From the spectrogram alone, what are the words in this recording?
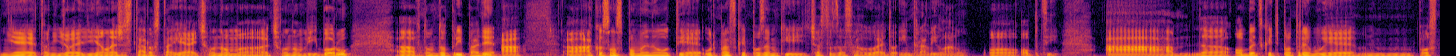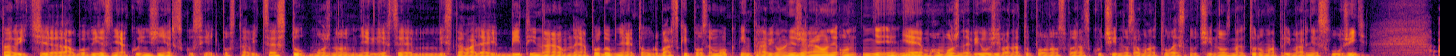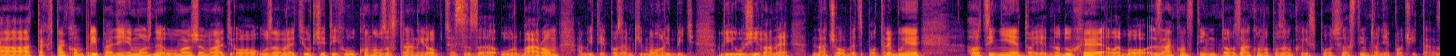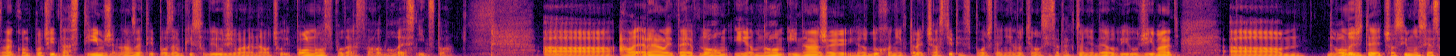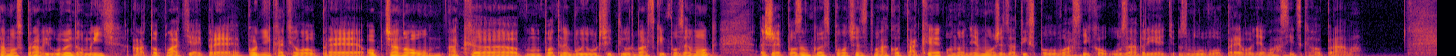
nie je to nič ojedinelé, že starosta je aj členom, členom výboru v tomto prípade. A, a ako som spomenul, tie urpárske pozemky často zasahujú aj do intravilanu. Obci. A e, obec, keď potrebuje postaviť e, alebo viesť nejakú inžinierskú sieť, postaviť cestu, možno niekde chce vystavať aj byty nájomné a podobne, je to urbársky pozemok v intravilane, že reálne on nie, nie je ho možné využívať na tú polnohospodárskú činnosť alebo na tú lesnú činnosť, na ktorú má primárne slúžiť. A tak v takom prípade je možné uvažovať o uzavretí určitých úkonov zo strany obce s urbárom, aby tie pozemky mohli byť využívané na čo obec potrebuje. Hoci nie je to jednoduché, lebo zákon s týmto, zákon o pozemkových spoločenstvách s týmto nepočíta. Zákon počíta s tým, že naozaj tie pozemky sú využívané na účely polnohospodárstva alebo lesníctva. Ale realita je v mnohom, v mnohom iná, že jednoducho niektoré časti tej spoločnej nehnuteľnosti sa takto nedajú využívať. A, Dôležité je, čo si musia samozprávy uvedomiť, ale to platí aj pre podnikateľov, pre občanov, ak e, potrebujú určitý urbársky pozemok, že pozemkové spoločenstvo ako také, ono nemôže za tých spoluvlastníkov uzavrieť zmluvu o prevode vlastníckého práva.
